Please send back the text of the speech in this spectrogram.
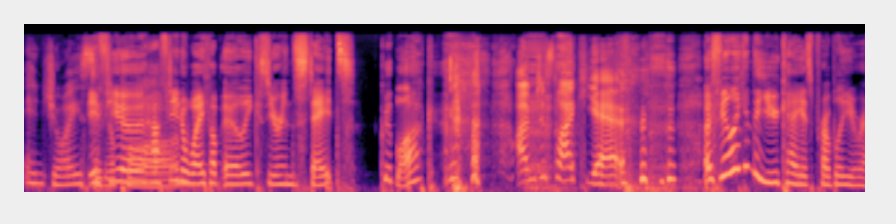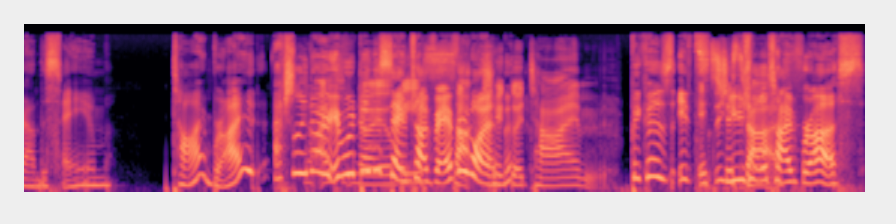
Enjoy Singapore. If you're having to wake up early because you're in the States, good luck. I'm just like, yeah. I feel like in the UK it's probably around the same time, right? Actually, no, I it would be the same time for everyone. such a good time. Because it's, It's the usual us. time for us.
